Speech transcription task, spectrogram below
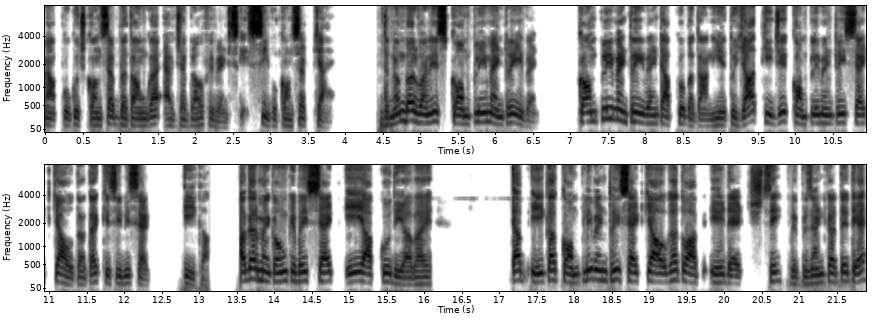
मैं आपको कुछ कॉन्सेप्ट बताऊँगा एल्जेब्रा ऑफ़ इवेंट्स के। सी वो कॉन्सेप्ट क्या है? The number one is complementary event complementary event आपको बतानी है तो याद कीजिए कॉम्प्लीमेंट्री सेट क्या होता था किसी भी सेट ए का। अगर मैं कहूँ कि भाई सेट ए आपको दिया हुआ है अब ए का कॉम्प्लीमेंट्री सेट क्या होगा? तो आप ए डैश से रिप्रेजेंट कर देते हैं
